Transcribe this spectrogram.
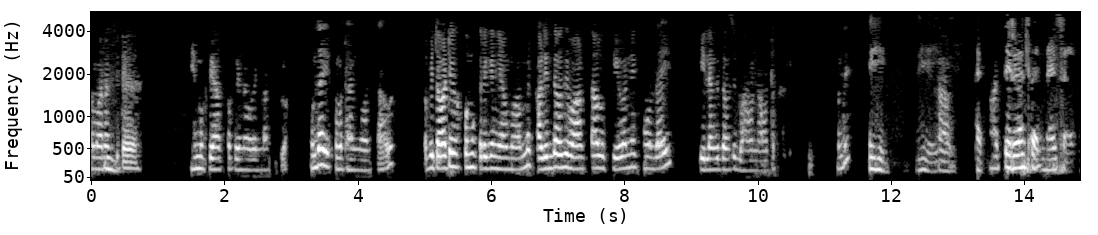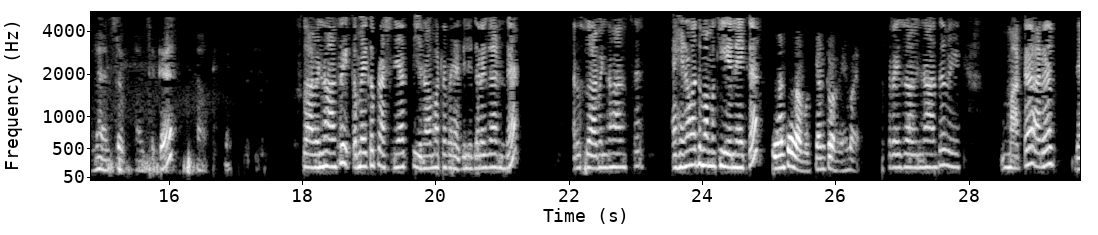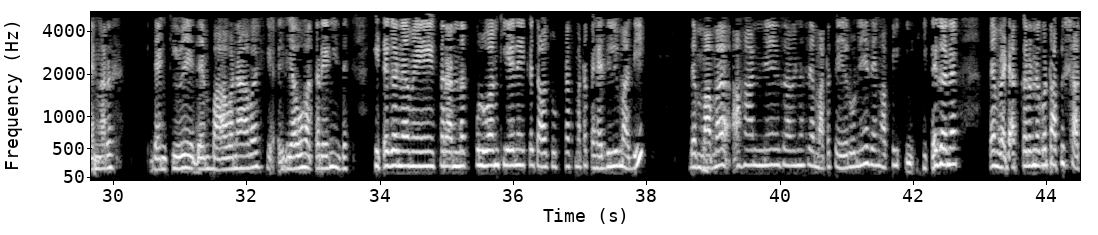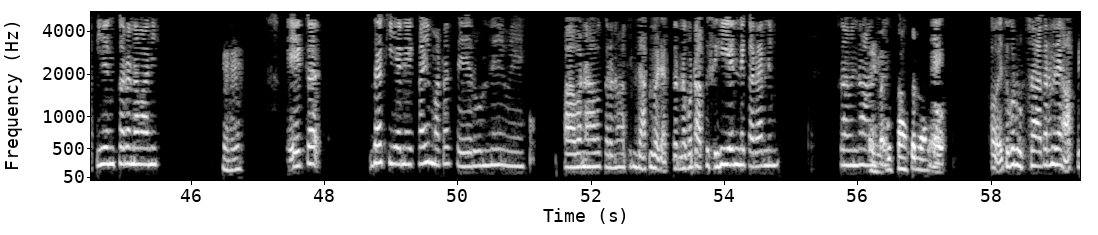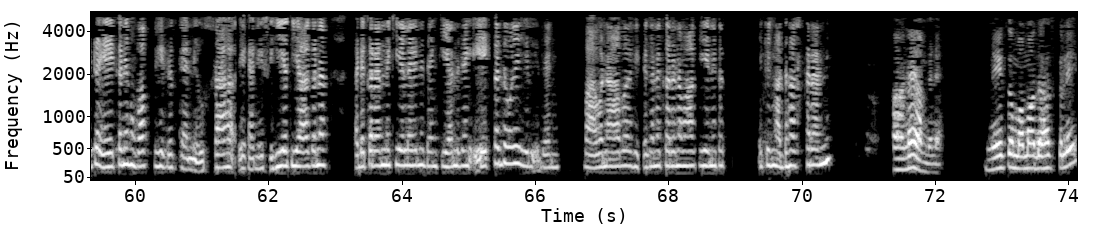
සමහරක් විට එහෙම ක්‍රියාත්මක වෙනව වෙන්නත් පුළුවන්. හොඳයි කමටහන් වාර්තාව. අපි තව ටිකක් කොමු කරගෙන යමු අම්ම. කලින් දවසේ වාර්තාව කියවන එක හොඳයි. ඊළඟ දවසේ භාවනාවට හොඳයි? එහේ. එහේ. ආ. අතේරන් සර්ණයි සර්ණන්සට. ස්වාමීන් වහන්සේ එකම එක ප්‍රශ්නයක් තියෙනවා මට පැහැදිලි කරගන්න. අර ස්වාමීන් වහන්සේ ඇහෙනවද මම කියන එක? කියන්න ඕනම කියන්න ඕනේ එහෙමයි. කරයි ස්වාමීන් වහන්සේ මේ මට අර දැන් අර දැන් කිව්වේ දැන් භාවනාව ඉරියව් හතරෙන් ඉඳ හිටගෙන මේ කරන්නත් පුළුවන් කියන එක තව තුට්ටක් මට පැහැදිලි මදි. දැන් මම අහන්නේ ස්වාමීන් මට තේරුණේ දැන් අපි හිටගෙන දැන් වැඩක් කරනකොට අපි සතියෙන් කරනවනේ. ඒකද කියන එකයි මට තේරුන්නේ මේ භාවනාව කරනවා කියන්නේ අපි වැඩක් කරනකොට අපි සිහියෙන්නේ කරන්නේ ස්වාමීන් වහන්සේ. ඔව් එතකොට උත්සාහ කරන දැන් අපිට ඒකනේ හුඟක් පිළිද කියන්නේ උත්සාහ ඒ කියන්නේ සිහිය තියාගෙන වැඩ කරන්න කියලා එන්නේ දැන් කියන්නේ දැන් ඒකද ඔය දැන් භාවනාව හිතගෙන කරනවා කියන එක එකෙන් අදහස් කරන්නේ ආ නෑ අම්මේ නෑ මේක මම අදහස් කළේ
